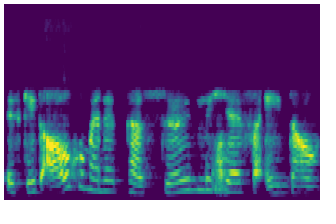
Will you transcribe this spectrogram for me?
es geht auch um eine persönliche Veränderung,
